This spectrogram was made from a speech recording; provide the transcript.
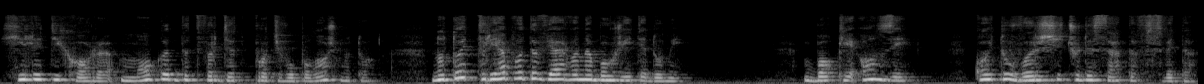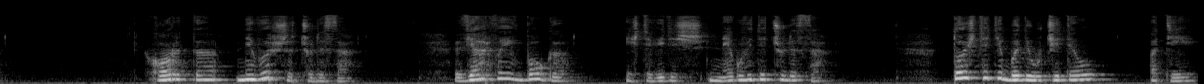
Хиляди хора могат да твърдят противоположното, но той трябва да вярва на Божиите думи. Бог е онзи, който върши чудесата в света. Хората не вършат чудеса. Вярвай в Бога и ще видиш Неговите чудеса. Той ще ти бъде учител, а ти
